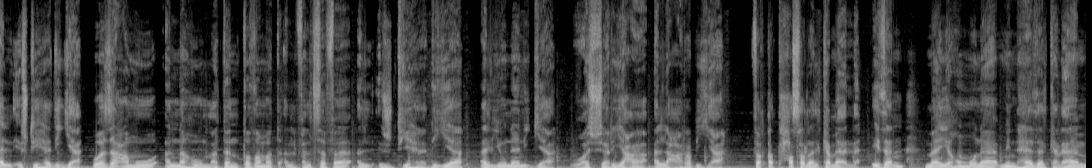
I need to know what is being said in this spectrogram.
الاجتهادية. وزعموا أنه متى انتظمت الفلسفة الاجتهادية اليونانية والشريعة العربية. فقد حصل الكمال. اذا ما يهمنا من هذا الكلام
